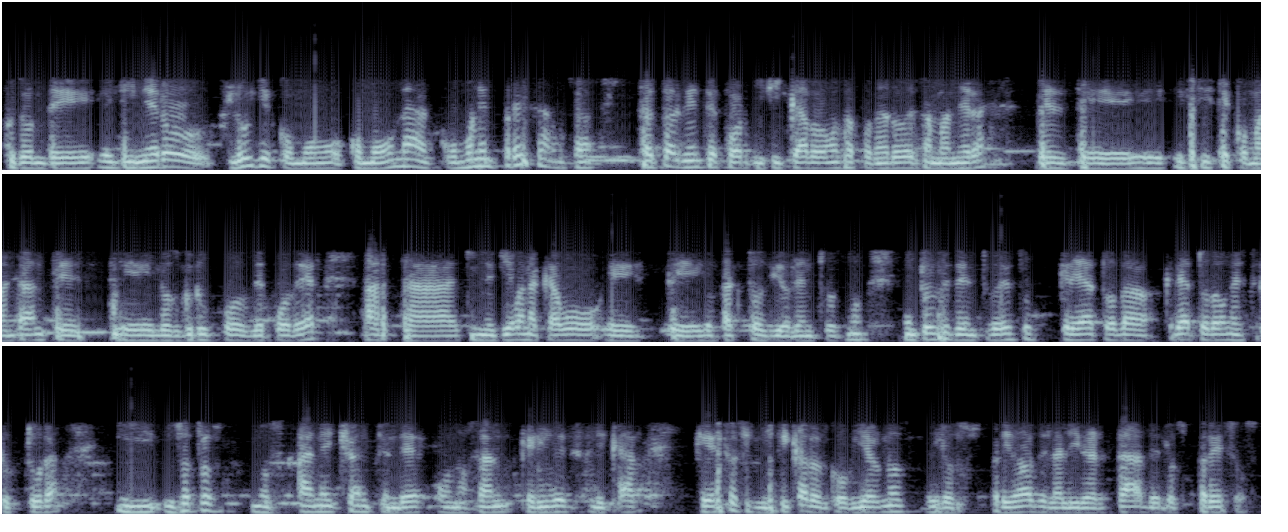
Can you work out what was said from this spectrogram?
pues donde el dinero fluye como, como una, como una empresa, o sea, totalmente fortificado, vamos a ponerlo de esa manera, desde existe comandantes de los grupos de poder hasta quienes llevan a cabo este, los actos violentos, ¿no? Entonces dentro de eso crea toda, crea toda una estructura y nosotros nos han hecho entender o nos han querido explicar que esto significa los gobiernos de los privados de la libertad, de los presos.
